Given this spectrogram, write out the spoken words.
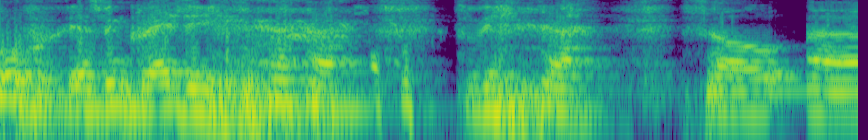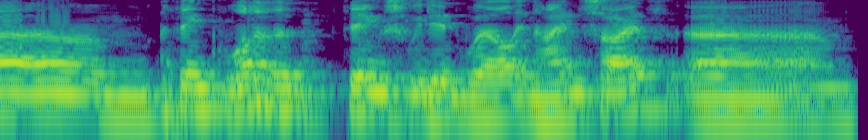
Ooh, it's been crazy. To be yeah. so um, i think one of the things we did well in hindsight um,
